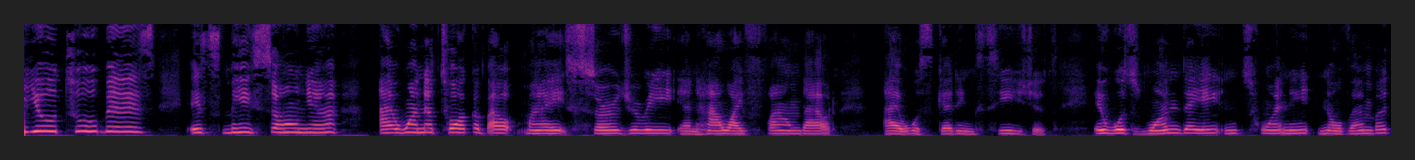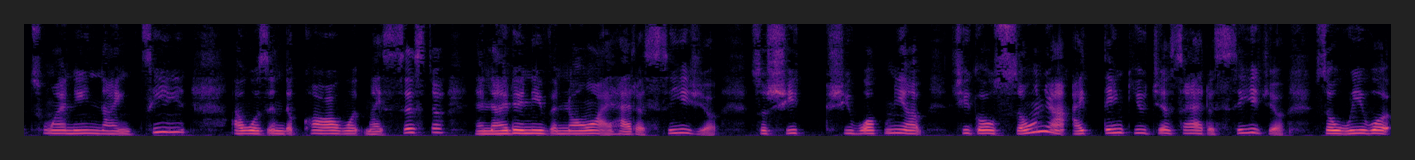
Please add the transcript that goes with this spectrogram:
YouTubers. It's me, Sonia. I want to talk about my surgery and how I found out I was getting seizures. It was one day in 20 November 2019. I was in the car with my sister and I didn't even know I had a seizure. So she she woke me up. She goes, "Sonia, I think you just had a seizure." So we were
